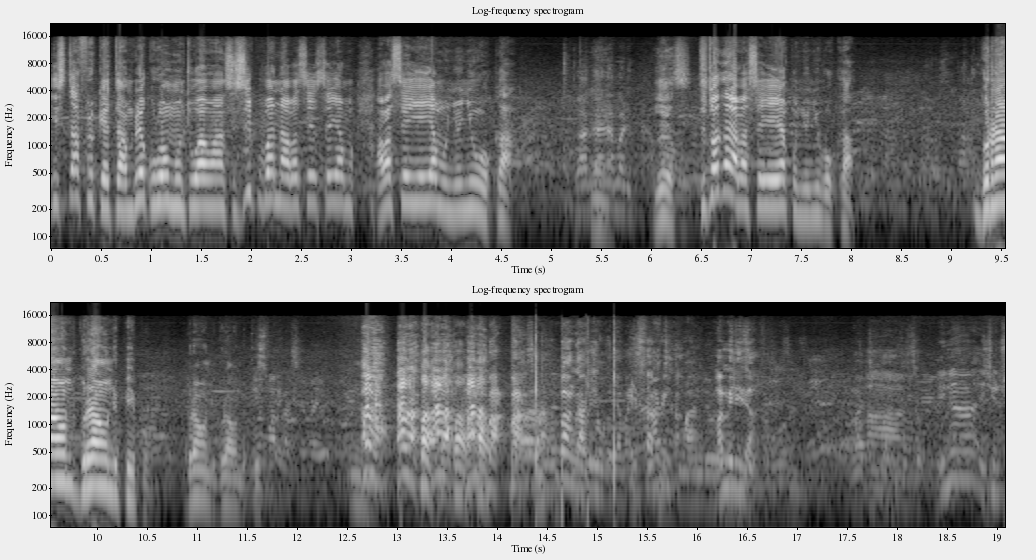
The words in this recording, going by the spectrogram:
East africa etambule ku lw'omuntu wa wansi. Si n'abaseeseeya mu- abaseeyeeya mu nyonyi wokka yes. Titwagala abaseeyeeya ku nyonyi bokka. Ground ground people. Ground ground people. Mamirira. Nina ekintu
